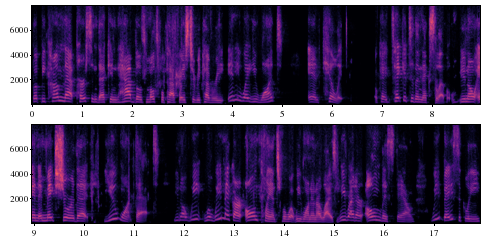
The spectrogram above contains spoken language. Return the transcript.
but become that person that can have those multiple pathways to recovery any way you want and kill it. Okay, take it to the next level, you know, and, and make sure that you want that. You know, we when we make our own plans for what we want in our lives, we write our own list down. We basically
